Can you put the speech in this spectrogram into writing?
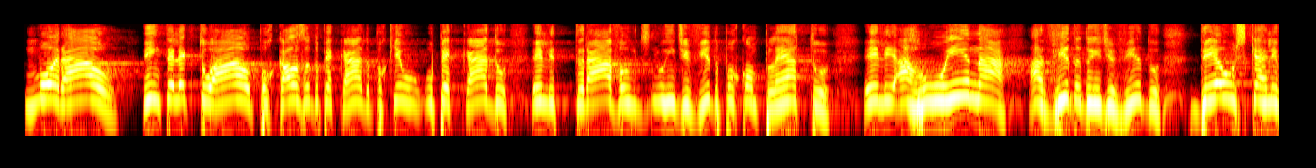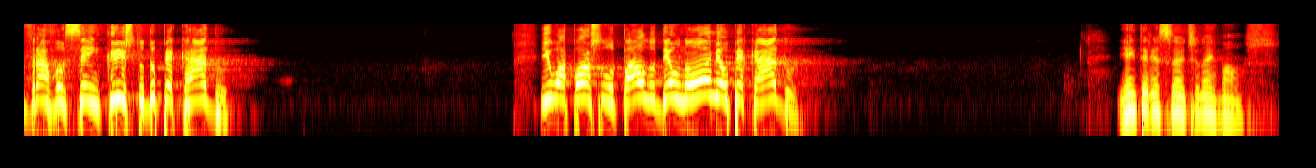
moral, intelectual por causa do pecado, porque o, o pecado ele trava o, o indivíduo por completo, ele arruína a vida do indivíduo. Deus quer livrar você em Cristo do pecado. E o apóstolo Paulo deu nome ao pecado. E é interessante, não é, irmãos?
